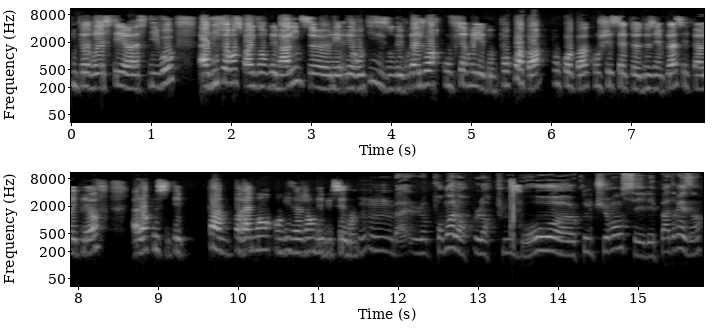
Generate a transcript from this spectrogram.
ils peuvent rester à ce niveau. À différence, par exemple, des Marlins, euh, les, Rockies, ils ont des vrais joueurs confirmés. Donc, pourquoi pas, pourquoi pas coucher cette deuxième place et faire les playoffs, alors que c'était pas vraiment envisageant en début de saison. Mm, mm, bah, pour moi, leur, plus gros euh, concurrent, c'est les Padres, hein,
